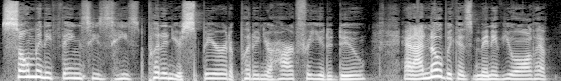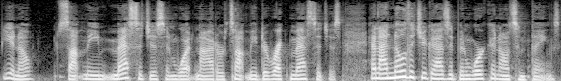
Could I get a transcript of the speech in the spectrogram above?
So many things he's he's put in your spirit or put in your heart for you to do. And I know because many of you all have, you know, sent me messages and whatnot or sent me direct messages. And I know that you guys have been working on some things.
